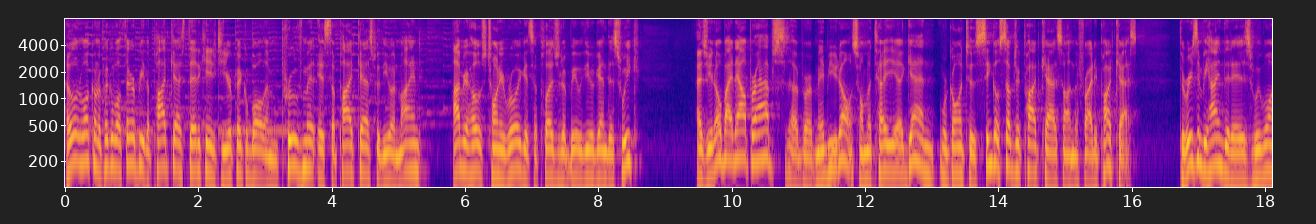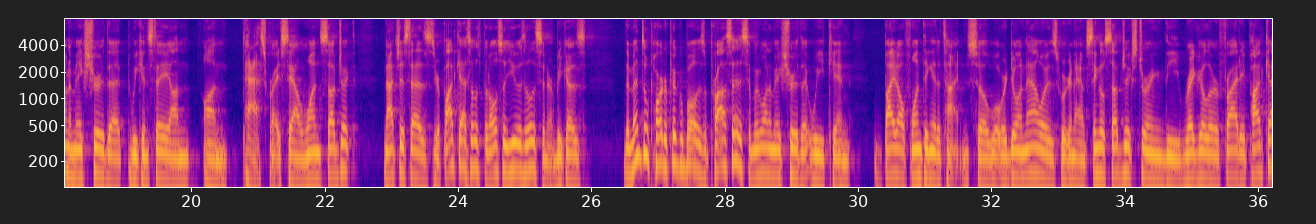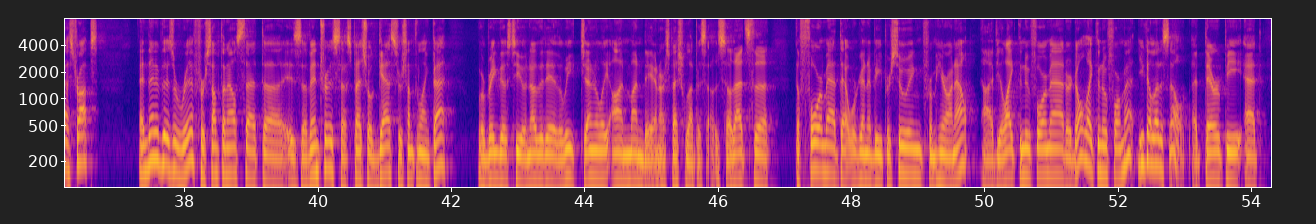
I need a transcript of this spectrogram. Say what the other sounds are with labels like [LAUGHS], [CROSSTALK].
Hello and welcome to Pickleball Therapy, the podcast dedicated to your pickleball improvement. It's the podcast with you in mind. I'm your host, Tony Roy. It's a pleasure to be with you again this week. As you know by now, perhaps, uh, or maybe you don't, so I'm going to tell you again, we're going to single subject podcasts on the Friday podcast. The reason behind it is we want to make sure that we can stay on on task, right? Stay on one subject, not just as your podcast host, but also you as a listener, because the mental part of pickleball is a process, and we want to make sure that we can bite off one thing at a time. So, what we're doing now is we're going to have single subjects during the regular Friday podcast drops. And then, if there's a riff or something else that uh, is of interest, a special guest or something like that, we'll bring those to you another day of the week, generally on Monday in our special episodes. So, that's the the format that we're going to be pursuing from here on out. Uh, if you like the new format or don't like the new format, you can let us know at therapy at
